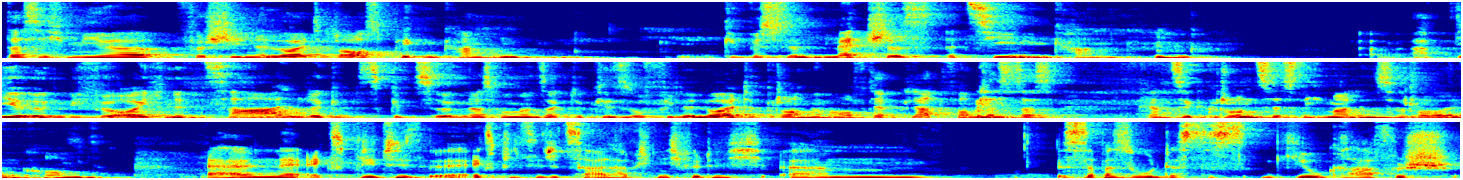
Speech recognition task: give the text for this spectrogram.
dass ich mir verschiedene Leute rauspicken kann und gewisse Matches erzielen kann. Mhm. Habt ihr irgendwie für euch eine Zahl oder gibt es irgendwas, wo man sagt, okay, so viele Leute brauchen wir mal auf der Plattform, dass das Ganze grundsätzlich mal ins Rollen kommt? Äh, Eine explizite, äh, explizite Zahl habe ich nicht für dich. Ähm, es ist aber so, dass das geografisch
